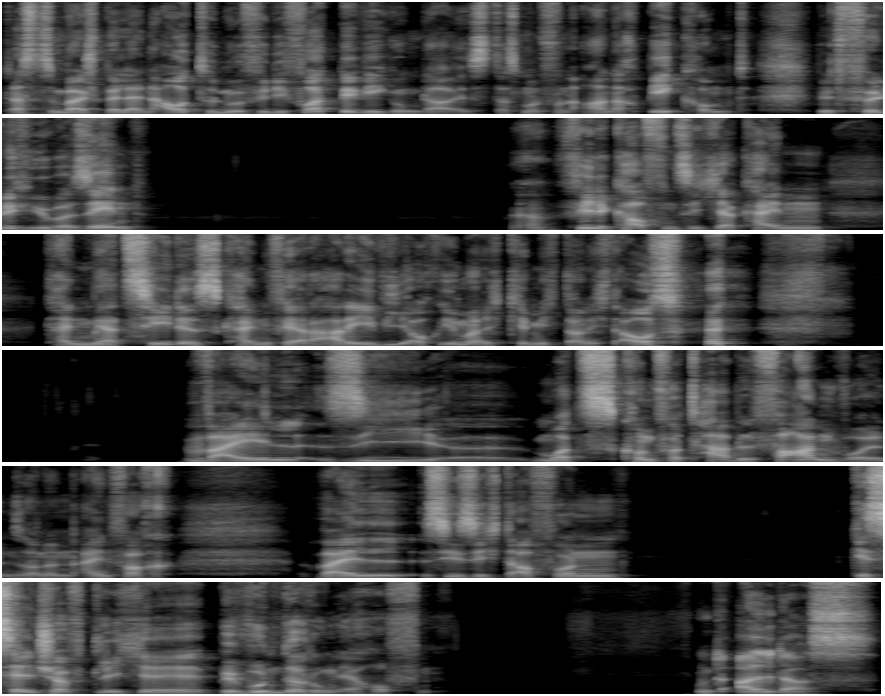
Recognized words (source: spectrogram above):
Dass zum Beispiel ein Auto nur für die Fortbewegung da ist, dass man von A nach B kommt, wird völlig übersehen. Ja? Viele kaufen sich ja keinen kein Mercedes, kein Ferrari, wie auch immer, ich kenne mich da nicht aus, weil sie äh, mods komfortabel fahren wollen, sondern einfach, weil sie sich davon gesellschaftliche Bewunderung erhoffen. Und all das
